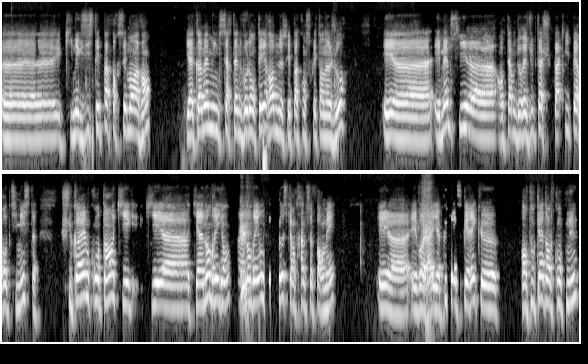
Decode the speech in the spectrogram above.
Euh, qui n'existait pas forcément avant. Il y a quand même une certaine volonté. Rome ne s'est pas construite en un jour. Et, euh, même si euh, en termes de résultats, je suis pas hyper optimiste, je suis quand même content qu'il y ait, qu'il y ait, euh, ait un embryon, un embryon de quelque chose qui est en train de se former. Et, euh, et voilà, il n'y a plus qu'à espérer que, en tout cas dans le contenu,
